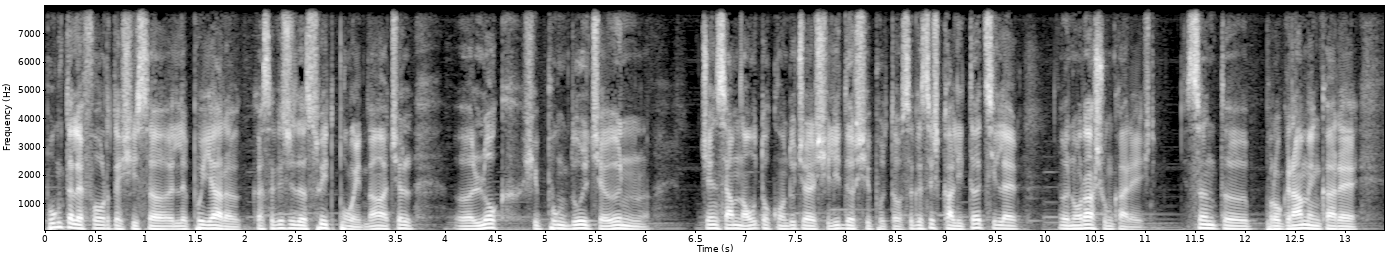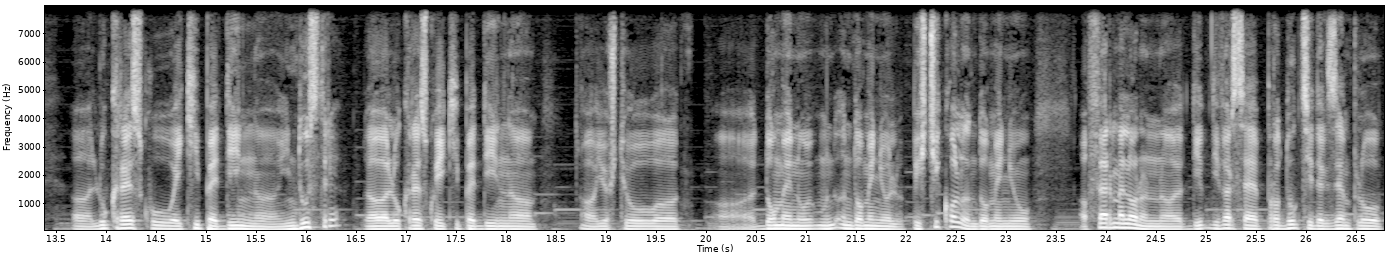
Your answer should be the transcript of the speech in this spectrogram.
punctele forte și să le pui iară, ca să găsești de sweet point, da? acel uh, loc și punct dulce în ce înseamnă autoconducerea și leadership-ul tău, să găsești calitățile în orașul în care ești. Sunt programe în care lucrezi cu echipe din industrie, Uh, lucrez cu echipe din, uh, uh, eu știu, domeniul, în domeniul piscicol, în domeniul fermelor, în diverse producții, de exemplu,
